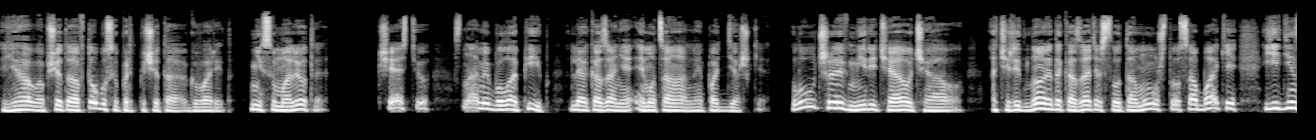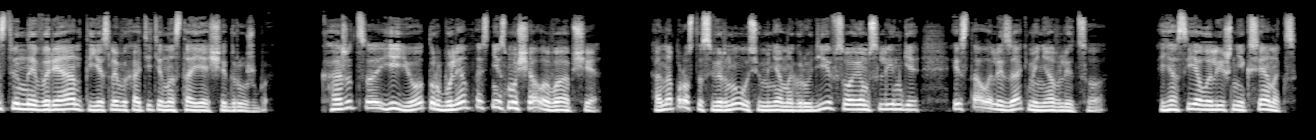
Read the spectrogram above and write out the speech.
«Я вообще-то автобусы предпочитаю», — говорит, — «не самолеты». К счастью, с нами была Пип для оказания эмоциональной поддержки. Лучшее в мире чао-чао. Очередное доказательство тому, что собаки — единственный вариант, если вы хотите настоящей дружбы. Кажется, ее турбулентность не смущала вообще. Она просто свернулась у меня на груди в своем слинге и стала лизать меня в лицо. Я съела лишний ксенокс,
